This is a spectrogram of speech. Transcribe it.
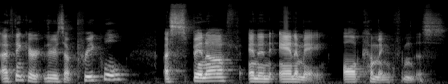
I think there's a prequel, a spin-off, and an anime all coming from this.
